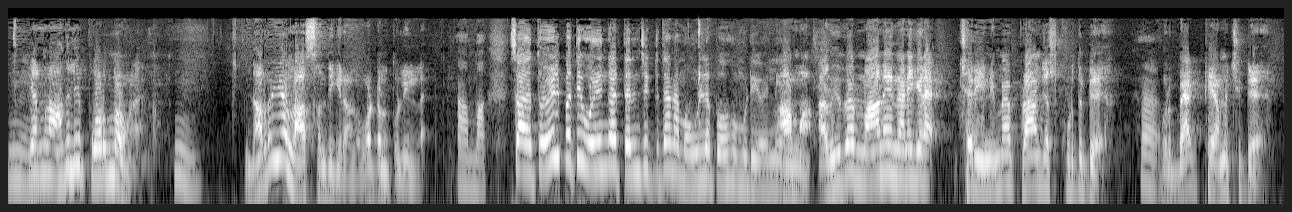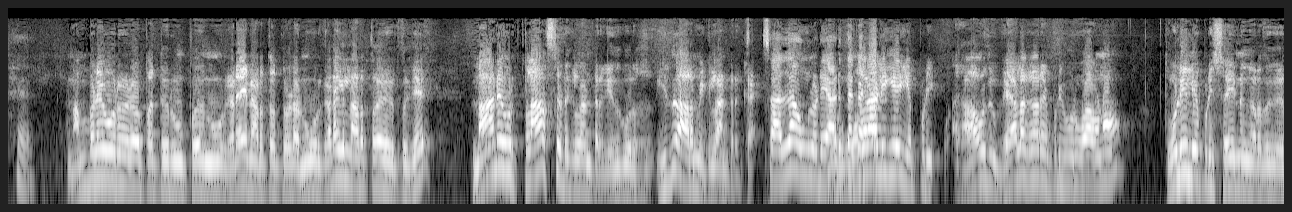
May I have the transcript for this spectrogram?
ஏன்னா அதுலயே பிறந்தவங்க. நிறைய லாஸ் சந்திக்கிறாங்க ஹோட்டல் தொழில்ல. ஆமா. சோ அந்த தொழில் பத்தி ஒழுங்கா தெரிஞ்சுக்கிட்டு தான் நம்ம உள்ள போக முடியும் இல்லையா? ஆமா. அதுதான் நானே நினைக்கிறேன். சரி இனிமே பிராஞ்சஸ் கொடுத்துட்டு. ஒரு ஃபேக்டரி அமைச்சிட்டு. நம்மளே ஒரு பத்து முப்பது நூறு கடையை நடத்துறதோட நூறு கடைகள் நடத்துறதுக்கு நானே ஒரு கிளாஸ் எடுக்கலாம்னு இருக்கேன். இதுக்கு ஒரு இது ஆரம்பிக்கலாம்னு இருக்கேன். அதுதான் உங்களுடைய அடுத்த முதலாளிங்க எப்படி அதாவது வேலைக்காரன் எப்படி உருவாகணும் தொழில் எப்படி செய்யணுங்கிறதுக்கு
